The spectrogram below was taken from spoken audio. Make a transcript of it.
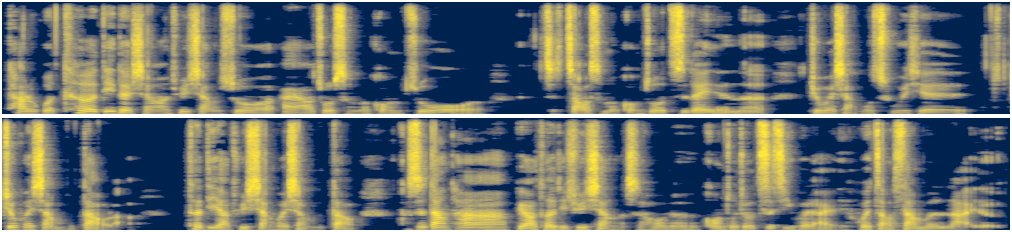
他如果特地的想要去想说，哎，要做什么工作，找什么工作之类的呢，就会想不出一些，就会想不到了。特地要去想会想不到，可是当他不要特地去想的时候呢，工作就自己会来，会找上门来了。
